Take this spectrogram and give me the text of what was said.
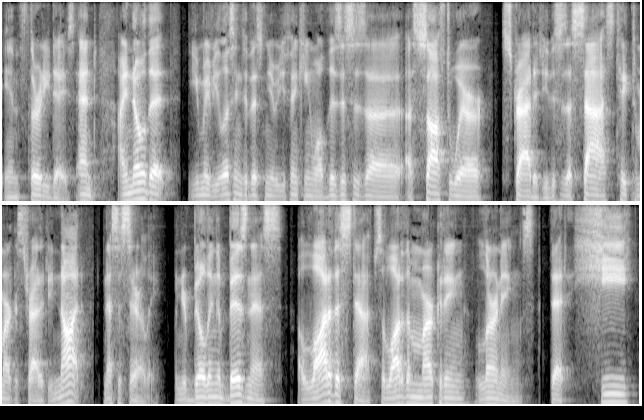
in 30 days. And I know that you may be listening to this and you'll be thinking, well, this, this is a, a software strategy. This is a SaaS take to market strategy. Not necessarily. When you're building a business, a lot of the steps, a lot of the marketing learnings that he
